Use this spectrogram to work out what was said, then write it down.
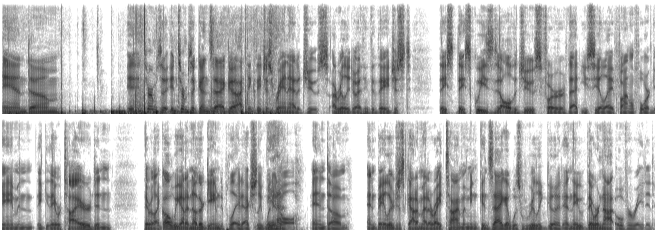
And um, in, in terms of in terms of Gonzaga, I think they just ran out of juice. I really do. I think that they just they they squeezed all the juice for that UCLA Final Four game, and they they were tired, and they were like, oh, we got another game to play to actually win it all, and um and Baylor just got them at the right time. I mean, Gonzaga was really good, and they they were not overrated.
